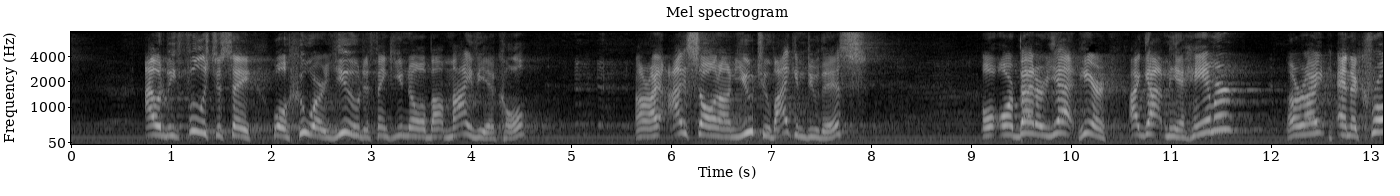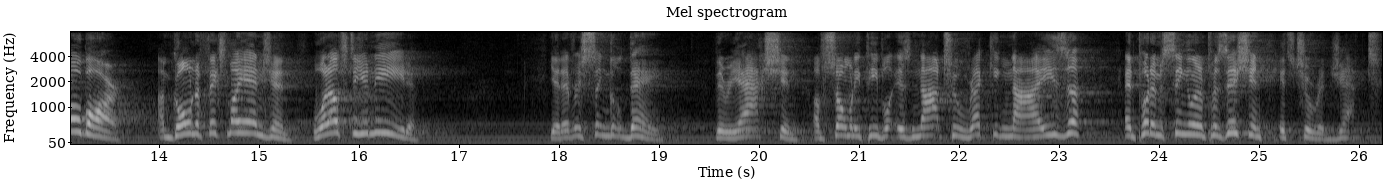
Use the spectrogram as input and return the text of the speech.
I would be foolish to say, well, who are you to think you know about my vehicle? All right, I saw it on YouTube. I can do this. Or, or better yet, here, I got me a hammer, all right, and a crowbar. I'm going to fix my engine. What else do you need? Yet every single day, the reaction of so many people is not to recognize and put him single in position, it's to reject.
